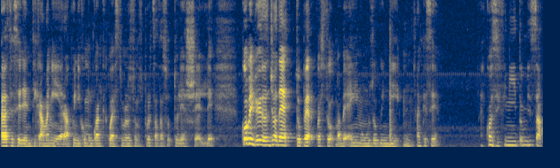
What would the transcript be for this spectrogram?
alla stessa identica maniera, quindi comunque anche questo me lo sono spruzzata sotto le ascelle. Come vi ho già detto, per questo vabbè è in uso, quindi mm, anche se è quasi finito mi sa,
